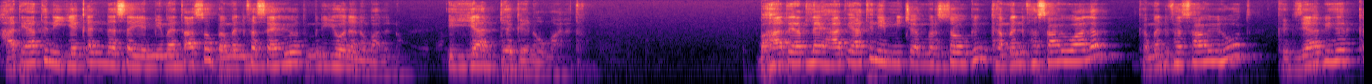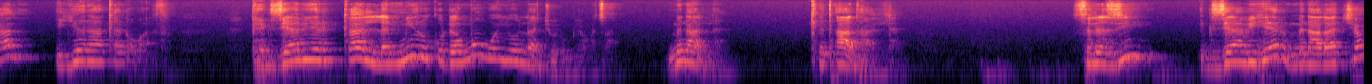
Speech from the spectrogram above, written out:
ኃጢአትን እየቀነሰ የሚመጣ ሰው በመንፈሳዊ ሕይወት ምን እየሆነ ነው ማለት ነው? እያደገ ነው ማለት ነው። በኃጢአት ላይ ኃጢአትን የሚጨምር ሰው ግን ከመንፈሳዊው ዓለም ከመንፈሳዊ ሕይወት ከእግዚአብሔር ቃል እየራቀ ነው ማለት ነው። ከእግዚአብሔር ቃል ለሚርቁ ደግሞ ወዮላቸው ነው የሚለው ምን አለ? ቅጣት አለ። ስለዚህ እግዚአብሔር ምን አላቸው?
